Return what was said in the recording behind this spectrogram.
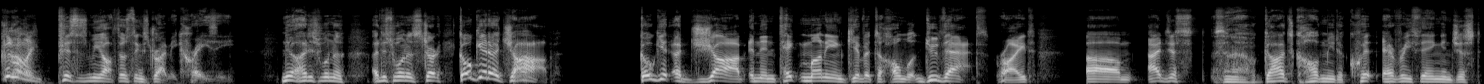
God, it pisses me off. Those things drive me crazy. No, I just want to. I just want to start. Go get a job. Go get a job and then take money and give it to homeless. Do that, right? Um, I just God's called me to quit everything and just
